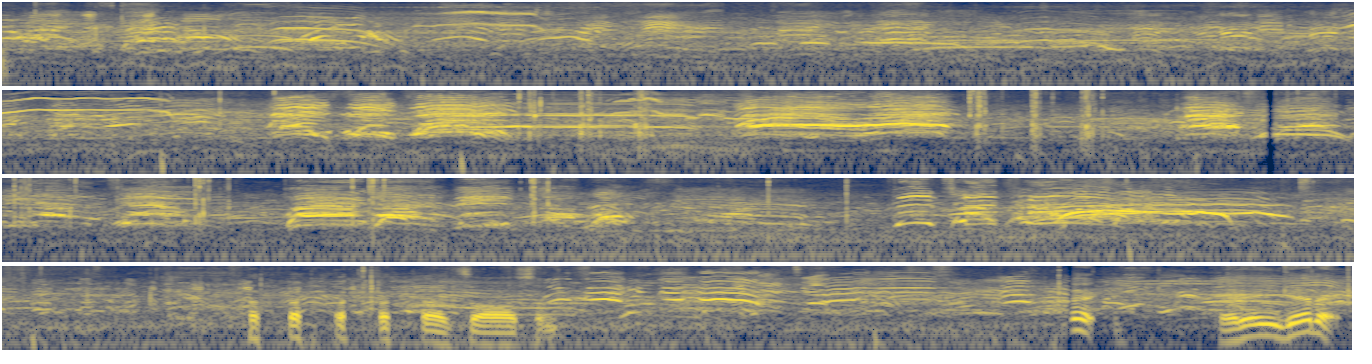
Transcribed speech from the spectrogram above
That's awesome. Look, they didn't get it.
